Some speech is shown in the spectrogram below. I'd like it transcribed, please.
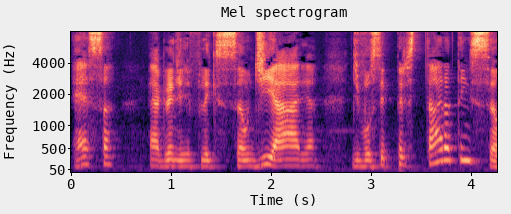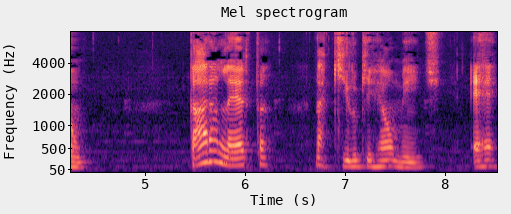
Essa é a grande reflexão diária de você prestar atenção estar alerta naquilo que realmente é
